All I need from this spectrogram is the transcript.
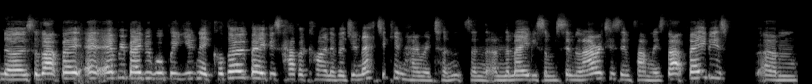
No, so that ba- every baby will be unique. Although babies have a kind of a genetic inheritance, and, and there may be some similarities in families, that baby's um,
